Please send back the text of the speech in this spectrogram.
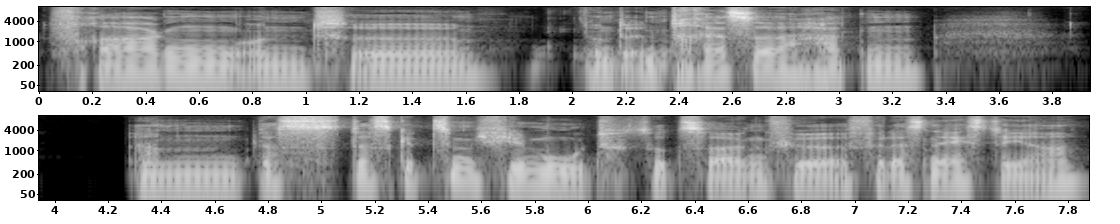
Fragen und, äh, und Interesse hatten. Ähm, das, das gibt ziemlich viel Mut sozusagen für, für das nächste Jahr,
